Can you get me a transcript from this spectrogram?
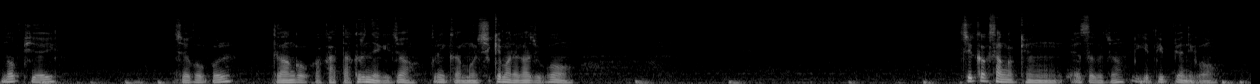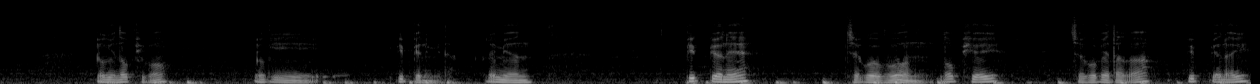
높이의 제곱을 더한 것과 같다 그런 얘기죠. 그러니까 뭐 쉽게 말해 가지고 직각삼각형에서 그죠? 이게 빗변이고 여기 높이고 여기 빗변입니다. 그러면 빗변의 제곱은 높이의 제곱에다가 빗변의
